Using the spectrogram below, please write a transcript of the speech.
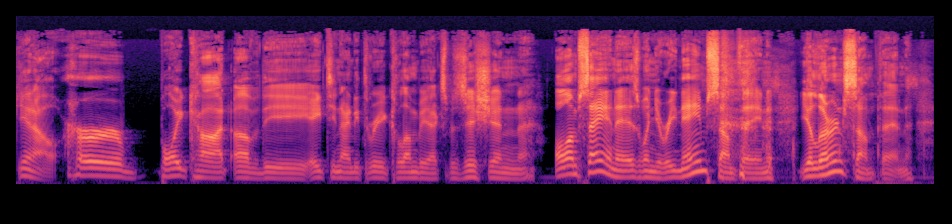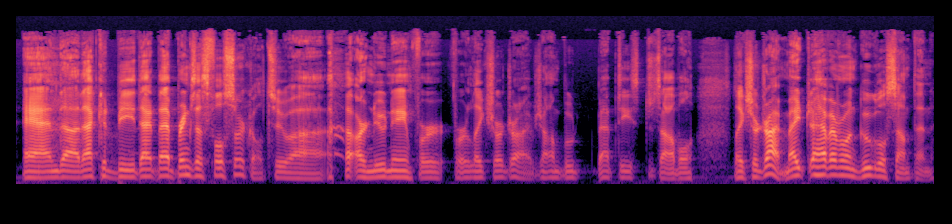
you know, her boycott of the 1893 Columbia Exposition. All I'm saying is, when you rename something, you learn something, and uh, that could be that. That brings us full circle to uh, our new name for for Lakeshore Drive, Jean Baptiste DuSable Lakeshore Drive. Might have everyone Google something.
